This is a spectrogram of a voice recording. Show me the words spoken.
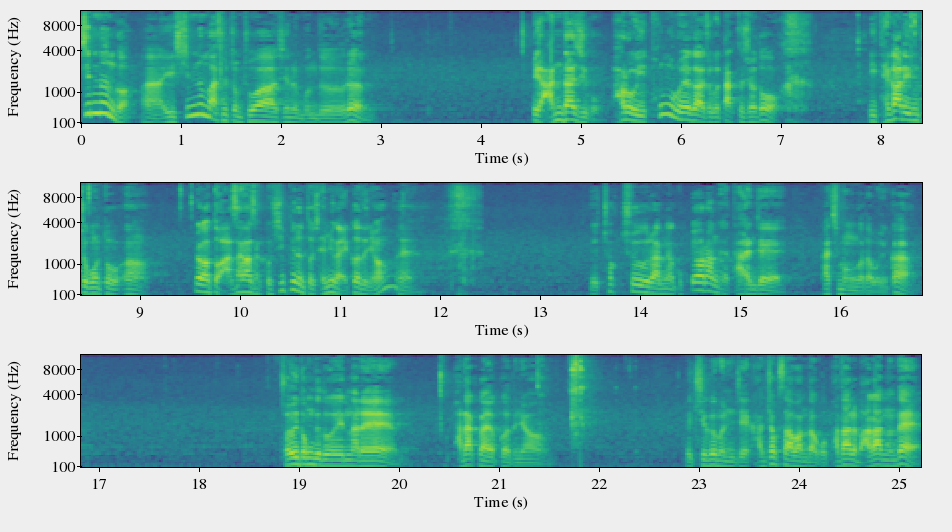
씹는 거, 아, 이 씹는 맛을 좀 좋아하시는 분들은 이게 안 다지고 바로 이 통으로 해가지고 딱 드셔도 하, 이 대가리 있는 쪽은 또 어, 뼈가 또 아삭아삭 또 씹히는 또 재미가 있거든요. 예. 이 척추랑 그 뼈랑 다 이제 같이 먹는 거다 보니까 저희 동네도 옛날에 바닷가였거든요. 지금은 이제 간척 사업한다고 바다를 막았는데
